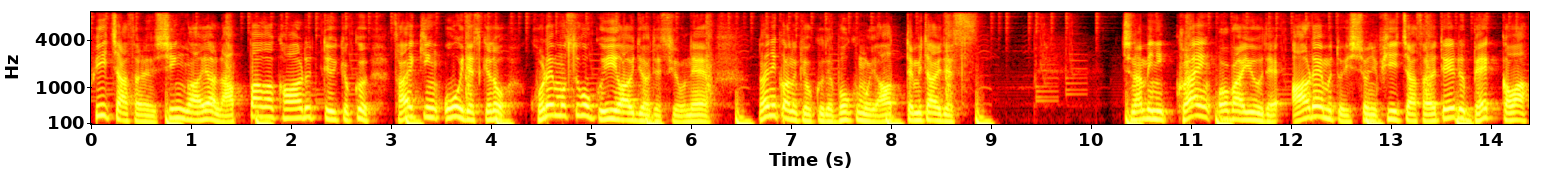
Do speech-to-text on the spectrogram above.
フィーチャーされるシンガーやラッパーが変わるっていう曲最近多いですけどこれもすごくいいアイデアですよね何かの曲で僕もやってみたいですちなみに Crying Over You で RM と一緒にフィーチャーされているベッカは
